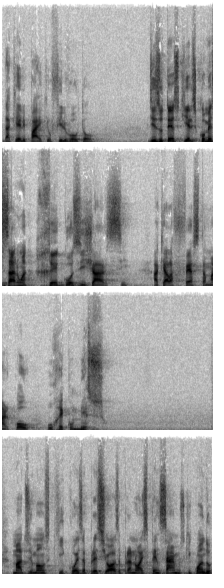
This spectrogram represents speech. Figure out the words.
daquele pai que o filho voltou. Diz o texto que eles começaram a regozijar-se. Aquela festa marcou o recomeço. Amados irmãos, que coisa preciosa para nós pensarmos que quando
